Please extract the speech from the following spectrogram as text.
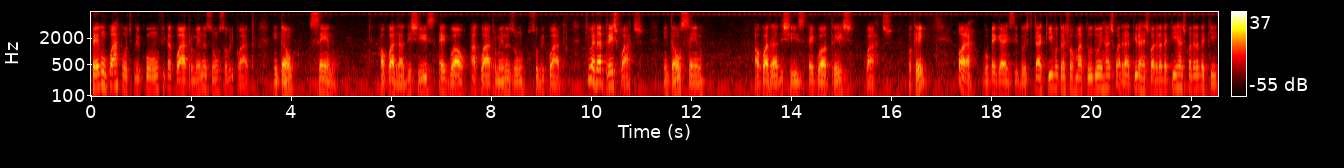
Pega 1 quarto, multiplica com 1, fica 4 menos 1 sobre 4. Então, seno ao quadrado de x é igual a 4 menos 1 sobre 4, que vai dar 3 quartos. Então, o seno ao quadrado de x é igual a 3 quartos, ok? Ora, vou pegar esse 2 que está aqui vou transformar tudo em raiz quadrada. Tira a raiz quadrada aqui e raiz quadrada aqui,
